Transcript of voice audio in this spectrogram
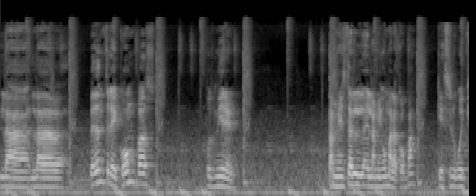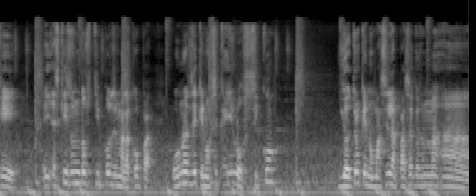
la, la peda entre compas, pues miren, también está el, amigo Malacopa, que es el güey que... Es que son dos tipos de Malacopa. Uno es de que no se cae el hocico y otro que nomás se la pasa que es una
